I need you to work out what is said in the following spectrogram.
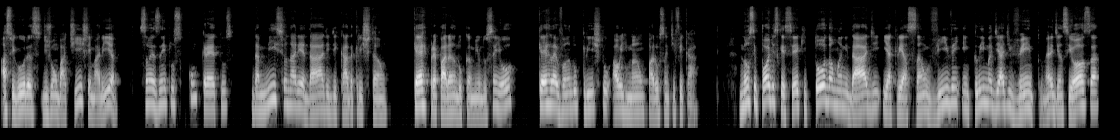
As figuras de João Batista e Maria são exemplos concretos da missionariedade de cada cristão, quer preparando o caminho do Senhor, quer levando o Cristo ao irmão para o santificar. Não se pode esquecer que toda a humanidade e a criação vivem em clima de advento, né, de ansiosa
